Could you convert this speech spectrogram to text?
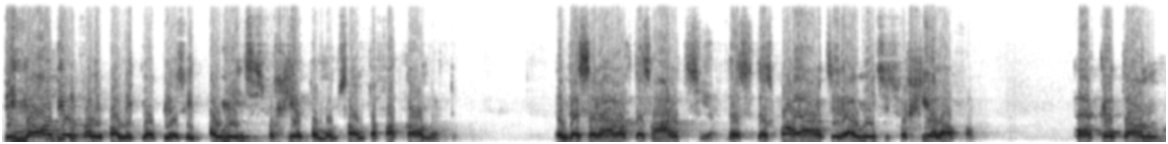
Die nadeel van die paniekknoppie is dat ou mense vergeet om hom saam te vat kamer toe. En dis regtig, dis hartseer. Dis dis baie hartseer. Die ou mense vergeet daarvan. Ek het um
